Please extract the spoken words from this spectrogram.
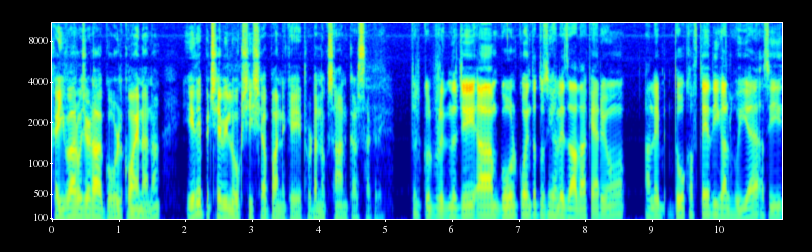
ਕਈ ਵਾਰ ਉਹ ਜਿਹੜਾ 골ਡ ਕੋਇਨ ਆ ਨਾ ਇਹਦੇ ਪਿੱਛੇ ਵੀ ਲੋਕ ਸ਼ੀਸ਼ਾ ਭੰਨ ਕੇ ਤੁਹਾਡਾ ਨੁਕਸਾਨ ਕਰ ਸਕਦੇ। ਬਿਲਕੁਲ ਵਰਿੰਦਰ ਜੀ ਆਮ 골ਡ ਕੋਇਨ ਤਾਂ ਤੁਸੀਂ ਹਲੇ ਜ਼ਿਆਦਾ ਕਹਿ ਰਹੇ ਹੋ। ਹਾਲੇ ਦੋ ਕੁ ਹਫ਼ਤੇ ਦੀ ਗੱਲ ਹੋਈ ਹੈ। ਅਸੀਂ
